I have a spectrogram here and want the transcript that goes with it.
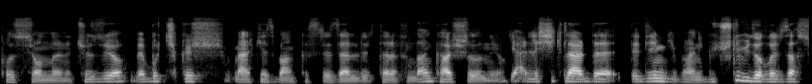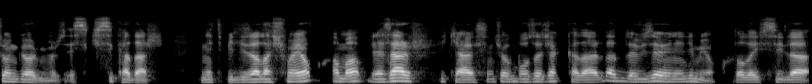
pozisyonlarını çözüyor ve bu çıkış Merkez Bankası rezervleri tarafından karşılanıyor. Yerleşiklerde dediğim gibi hani güçlü bir dolarizasyon görmüyoruz. Eskisi kadar net bir liralaşma yok ama rezerv hikâyesini çok bozacak kadar da dövize yönelim yok. Dolayısıyla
